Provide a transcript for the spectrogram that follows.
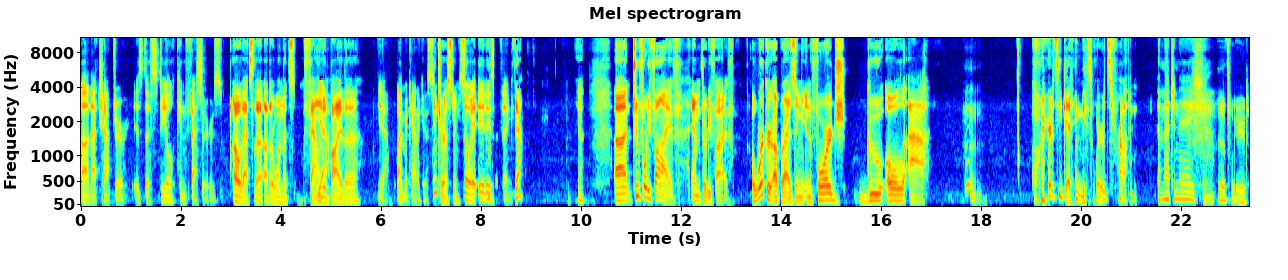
Uh, that chapter is the Steel Confessors. Oh, that's the other one that's founded Yeah. by the. Yeah, by Mechanicus. Interesting. So it, it is a thing. Yeah, yeah. Uh, 245 M35. A worker uprising in Forge Guola. Hmm. Where is he getting these words from? Imagination. That's weird.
